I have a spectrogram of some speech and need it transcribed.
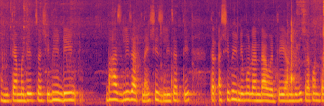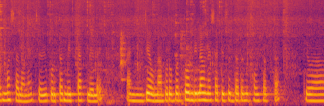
आणि त्यामध्येच अशी भेंडी भाजली जात नाही शिजली जाते. तर अशी भेंडी मुलांना आवडते. यामध्ये दुसरा कोणताच मसाला नाही. चवीपुरतं मीठ टाकलेलं आहे. आणि जेवणाबरोबर तोंडी लावण्यासाठी सुद्धा तुम्ही खाऊ शकता. किंवा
